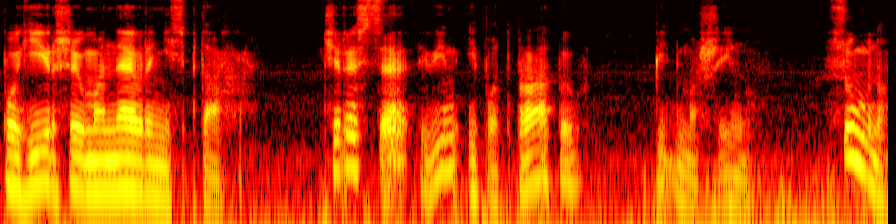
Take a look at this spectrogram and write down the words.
погіршив маневреність птаха. Через це він і потрапив під машину. Сумно.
